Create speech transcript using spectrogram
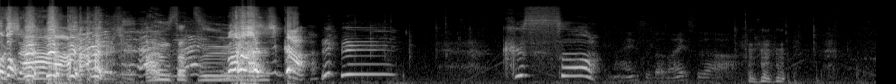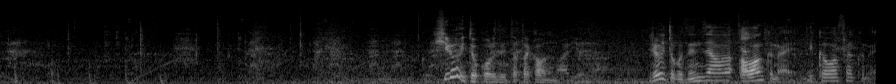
おっしゃー。暗殺。マジか。くっそー。ナイスだナイスだ 広いところで戦うのもありよな。広いとこ全然合わ合わんくない？でかわさくない？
